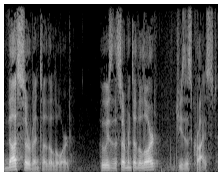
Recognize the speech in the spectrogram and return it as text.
the servant of the Lord. Who is the servant of the Lord? Jesus Christ.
